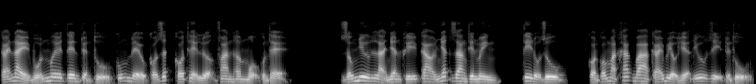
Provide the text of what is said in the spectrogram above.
cái này bốn mươi tên tuyển thủ cũng đều có rất có thể lượng f a n hâm mộ quần thể. Giống như là nhân khí cao nhất giang thiên minh, ti độ du, còn có mặt khác ba cái biểu hiện ưu dị tuyển thủ,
